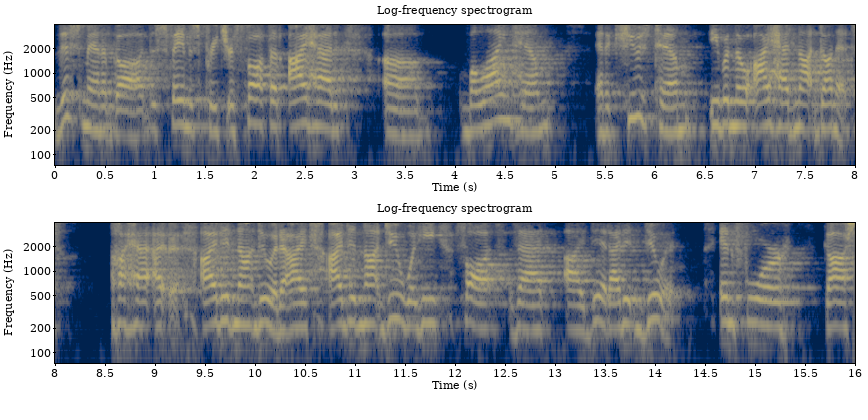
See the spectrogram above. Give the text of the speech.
This man of God, this famous preacher, thought that I had uh, maligned him and accused him, even though I had not done it. I, I, I did not do it. I, I did not do what he thought that I did. I didn't do it. And for gosh,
